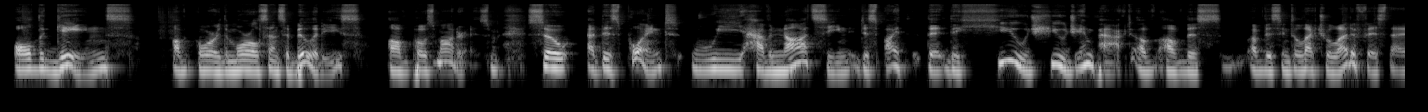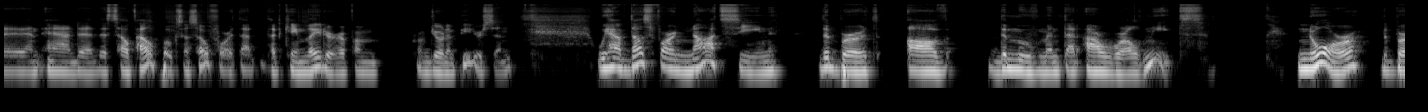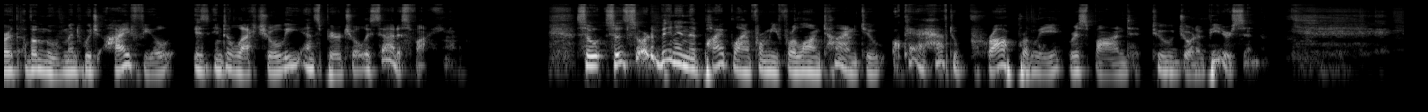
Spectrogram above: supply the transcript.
all the gains of, or the moral sensibilities of postmodernism. So at this point, we have not seen, despite the, the huge, huge impact of, of this of this intellectual edifice and and uh, the self help books and so forth that that came later from from Jordan Peterson, we have thus far not seen the birth of the movement that our world needs, nor the birth of a movement which I feel is intellectually and spiritually satisfying. So, so it's sort of been in the pipeline for me for a long time to, okay, I have to properly respond to Jordan Peterson.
